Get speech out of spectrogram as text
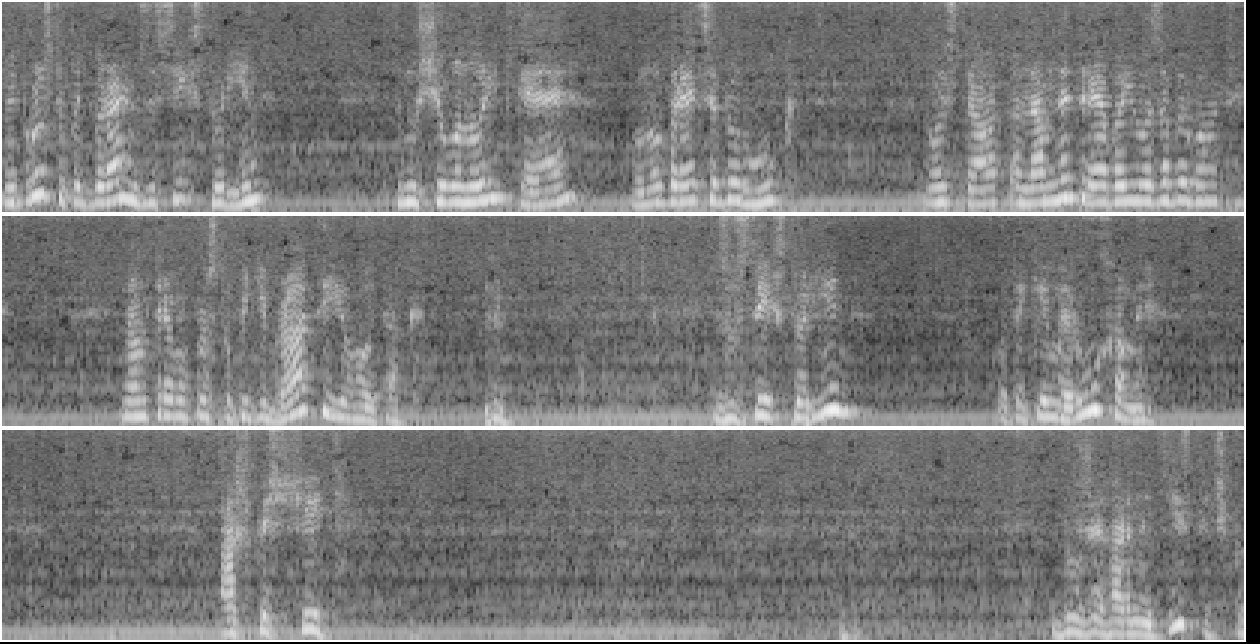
Ми просто підбираємо з усіх сторін, тому що воно рідке, воно береться до рук. Ось так. А нам не треба його забивати. Нам треба просто підібрати його так. З усіх сторін, отакими рухами, аж пищить. Дуже гарне тістечко.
